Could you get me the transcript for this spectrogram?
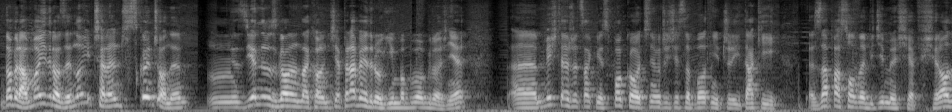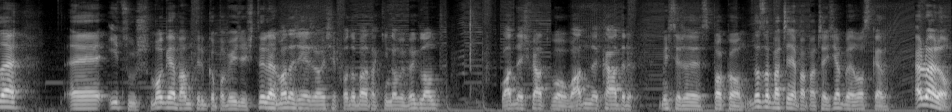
Dobra, moi drodzy, no i challenge skończony. Mm, Z jednym zgonem na koncie, prawie drugim, bo było groźnie. E, myślę, że całkiem spoko. Odcinek oczywiście sobotni, czyli taki zapasowy. Widzimy się w środę. E, I cóż, mogę wam tylko powiedzieć tyle. Mam nadzieję, że wam się podoba taki nowy wygląd. Ładne światło, ładny kadr. Myślę, że spoko. Do zobaczenia, papa, cześć. Ja byłem Oskar. Elo, elo.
